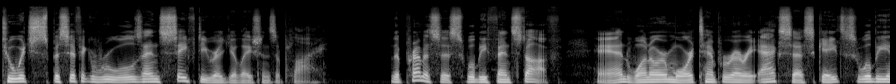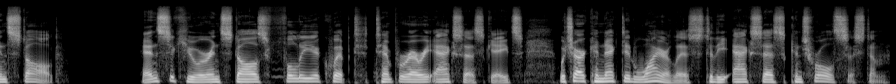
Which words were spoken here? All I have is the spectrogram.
to which specific rules and safety regulations apply the premises will be fenced off, and one or more temporary access gates will be installed. Nsecure installs fully equipped temporary access gates which are connected wireless to the access control system.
